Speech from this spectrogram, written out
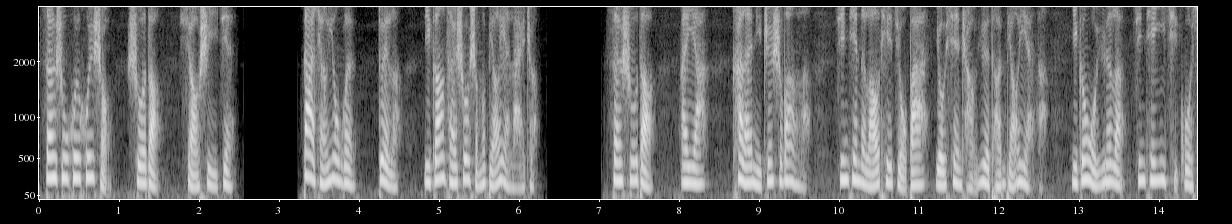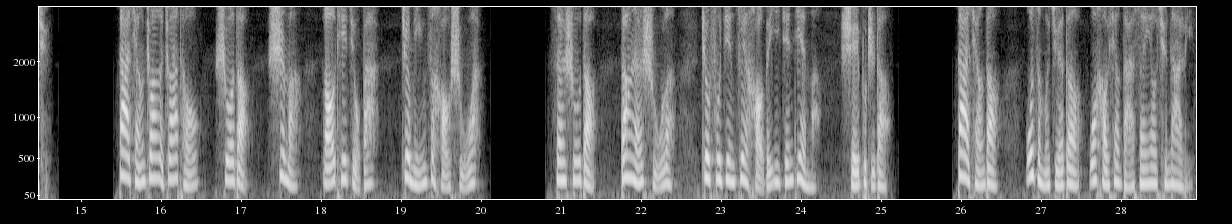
三叔挥挥手，说道：“小事一件。”大强又问：“对了，你刚才说什么表演来着？”三叔道：“哎呀，看来你真是忘了。”今天的老铁酒吧有现场乐团表演了，你跟我约了，今天一起过去。大强抓了抓头，说道：“是吗？老铁酒吧这名字好熟啊。”三叔道：“当然熟了，这附近最好的一间店嘛，谁不知道？”大强道：“我怎么觉得我好像打算要去那里，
